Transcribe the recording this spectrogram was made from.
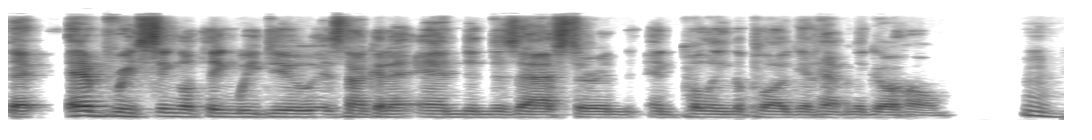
that every single thing we do is not going to end in disaster and, and pulling the plug and having to go home. Hmm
